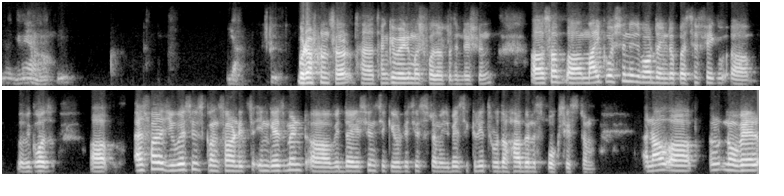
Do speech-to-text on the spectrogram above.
Give me a minute, please. Yeah. Good afternoon, sir. Uh, Thank you very much for the presentation. Uh, So uh, my question is about the Indo-Pacific uh, because uh, as far as US is concerned, its engagement uh, with the Asian security system is basically through the hub and spoke system. And now, uh, no, where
